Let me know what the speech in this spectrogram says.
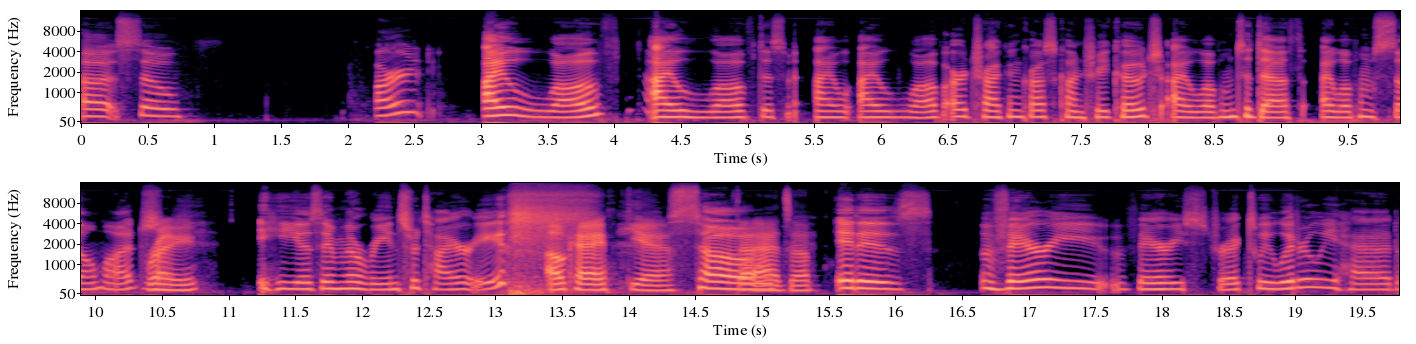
Uh, so our I love I love this I I love our track and cross country coach. I love him to death. I love him so much. Right. He is a Marines retiree. Okay. Yeah. so that adds up. it is very very strict. We literally had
